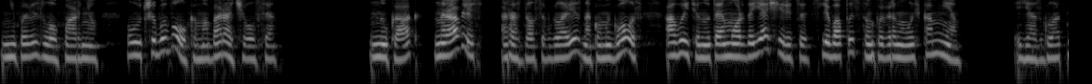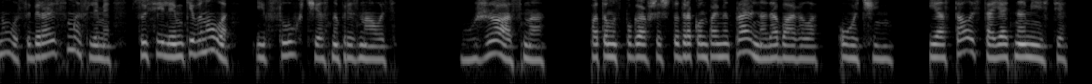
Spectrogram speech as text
Не повезло парню. Лучше бы волком оборачивался. «Ну как, нравлюсь?» — раздался в голове знакомый голос, а вытянутая морда ящерицы с любопытством повернулась ко мне. Я сглотнула, собираясь с мыслями, с усилием кивнула и вслух честно призналась. «Ужасно!» Потом, испугавшись, что дракон поймет правильно, добавила «очень». И осталась стоять на месте.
